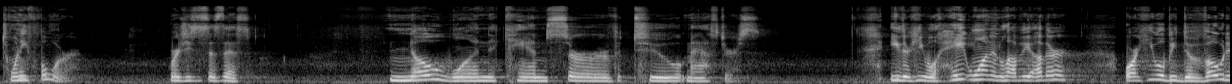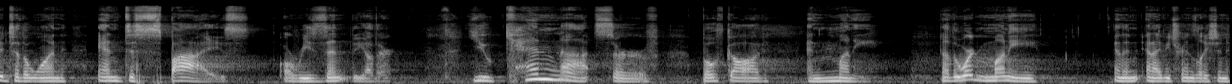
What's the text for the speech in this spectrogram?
24, where Jesus says this No one can serve two masters. Either he will hate one and love the other, or he will be devoted to the one and despise or resent the other. You cannot serve both God and money. Now, the word money in the NIV translation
